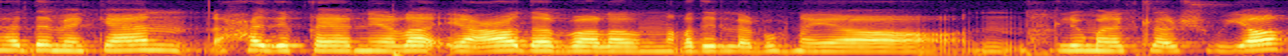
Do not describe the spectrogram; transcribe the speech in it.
هذا مكان حديقة يعني رائعة. دابا رانا غادي نلعبو هنايا نخليو مالك تلعب شوية.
